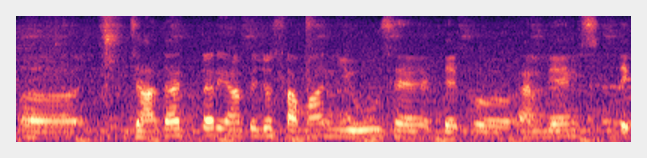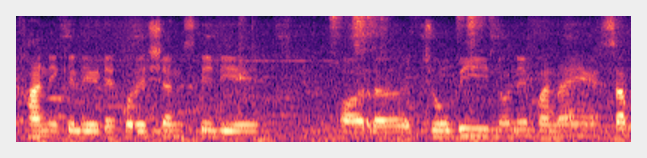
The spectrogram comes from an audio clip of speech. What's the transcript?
ज़्यादातर यहाँ पे जो सामान यूज़ है एम्बियंस दिखाने के लिए डेकोरेशंस के लिए, और जो भी इन्होंने बनाए हैं, सब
